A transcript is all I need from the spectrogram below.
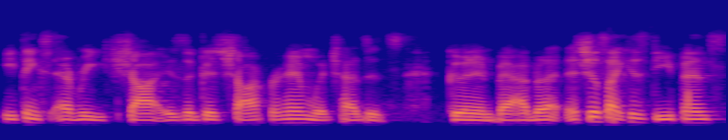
he thinks every shot is a good shot for him, which has its good and bad. But it's just like his defense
